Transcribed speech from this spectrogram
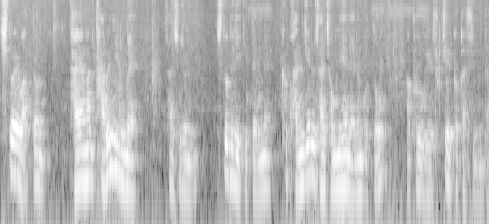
시도해 왔던 다양한 다른 이름의 사실은 시도들이 있기 때문에 그 관계를 잘 정리해내는 것도 앞으로 우리의 숙제일 것 같습니다.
